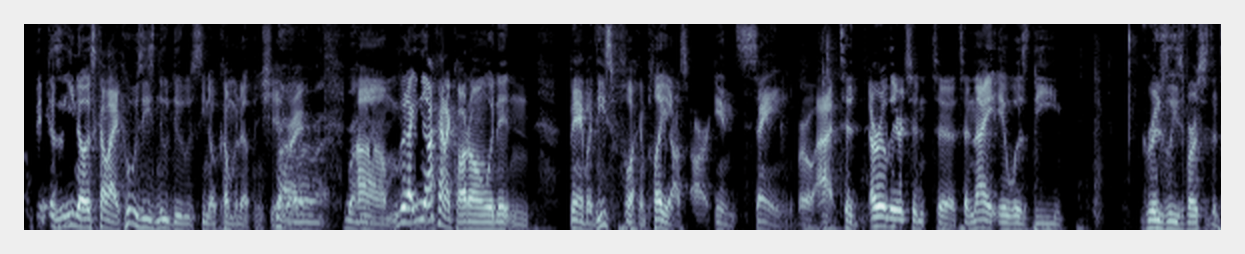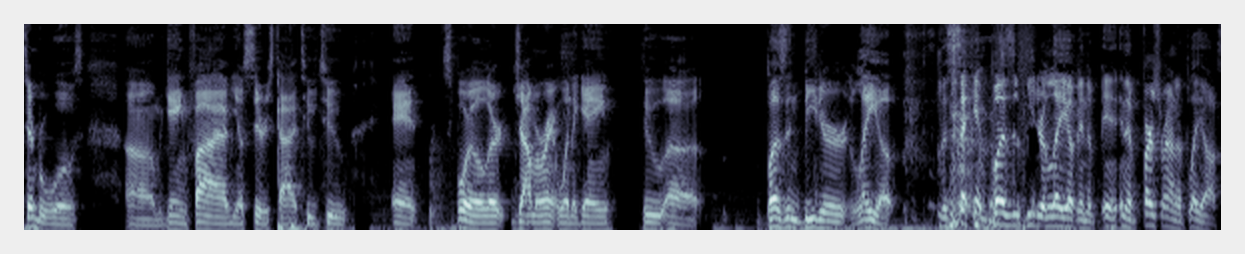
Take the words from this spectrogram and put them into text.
because you know it's kind of like who's these new dudes, you know, coming up and shit, right? right, right, right. Um, but you know, I kind of caught on with it, and man, but these fucking playoffs are insane, bro. I to earlier to, to tonight it was the Grizzlies versus the Timberwolves, um, game five, you know, series tied two two, and spoiler alert, Ja Morant won the game. Do uh buzzer beater layup, the second buzzer beater layup in the in the first round of the playoffs.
